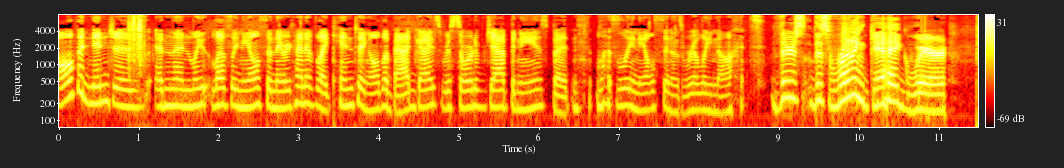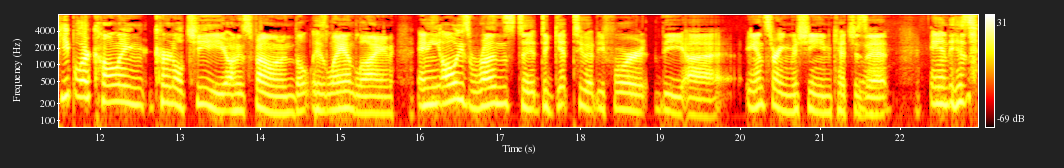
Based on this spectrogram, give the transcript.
All the ninjas and then Le- Leslie Nielsen, they were kind of like hinting all the bad guys were sort of Japanese, but Leslie Nielsen is really not. There's this running gag where people are calling Colonel Chi on his phone, the, his landline, and he always runs to, to get to it before the uh, answering machine catches Yeah. it. And his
